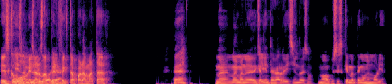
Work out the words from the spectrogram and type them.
es como el arma perfecta para matar. Eh, no, no hay manera de que alguien te agarre diciendo eso. No, pues es que no tengo memoria.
